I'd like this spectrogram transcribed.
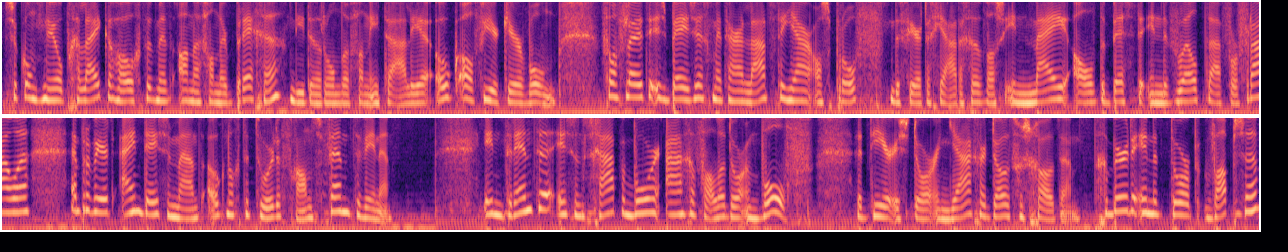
Ze komt nu op gelijke hoogte met Anna van der Breggen... die de Ronde van Italië ook al vier keer won. Van Vleuten is bezig met haar laatste jaar als prof. De 40-jarige was in mei al de beste in de Vuelta voor vrouwen... en probeert eind deze maand ook nog de Tour de France Femme te winnen. In Drenthe is een schapenboer aangevallen door een wolf. Het dier is door een jager doodgeschoten. Het gebeurde in het dorp Wapse.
